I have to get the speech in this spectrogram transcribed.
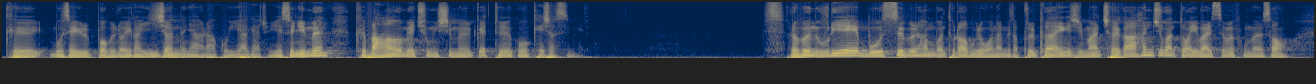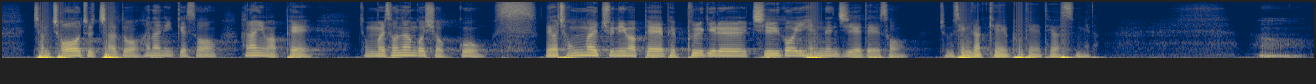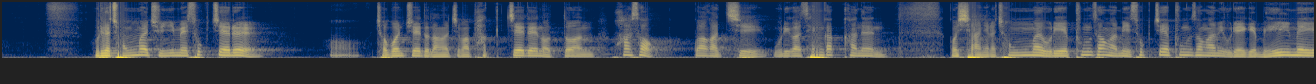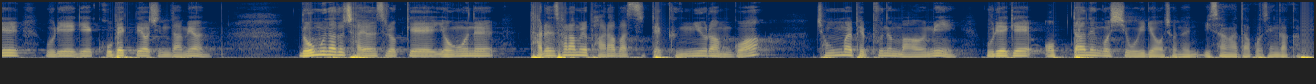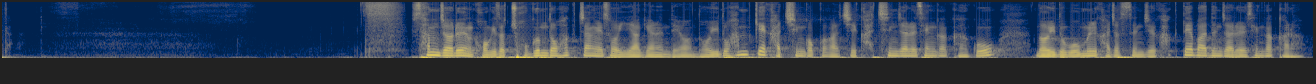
그 모세 율법을 너희가 잊었느냐라고 이야기하죠. 예수님은 그 마음의 중심을 꿰뚫고 계셨습니다. 여러분, 우리의 모습을 한번 돌아보기를 원합니다. 불편한 얘기지만 저희가 한 주간 동안 이 말씀을 보면서 참 저조차도 하나님께서 하나님 앞에 정말 선한 것이 없고 내가 정말 주님 앞에 베풀기를 즐거이 했는지에 대해서 좀 생각해 보게 되었습니다. 어, 우리가 정말 주님의 속죄를 어, 저번 주에도 나눴지만 박제된 어떤 화석과 같이 우리가 생각하는 것이 아니라 정말 우리의 풍성함이 속죄의 풍성함이 우리에게 매일매일 우리에게 고백되어진다면 너무나도 자연스럽게 영혼을 다른 사람을 바라봤을 때 극률함과 정말 베푸는 마음이 우리에게 없다는 것이 오히려 저는 이상하다고 생각합니다. 3절은 거기서 조금 더 확장해서 이야기하는데요. 너희도 함께 갇힌 것과 같이 갇힌 자를 생각하고 너희도 몸을 가졌은즉 학대받은 자를 생각하라.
